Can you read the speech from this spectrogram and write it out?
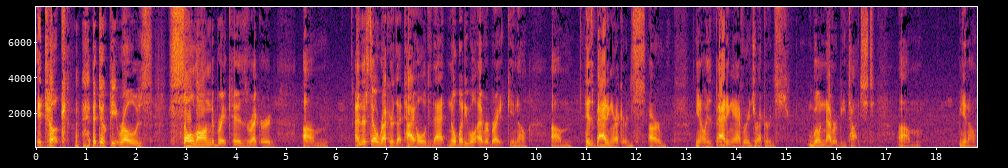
it took it took Pete Rose so long to break his record, um, and there's still records that Ty holds that nobody will ever break. You know, um, his batting records are, you know, his batting average records will never be touched. Um, you know,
